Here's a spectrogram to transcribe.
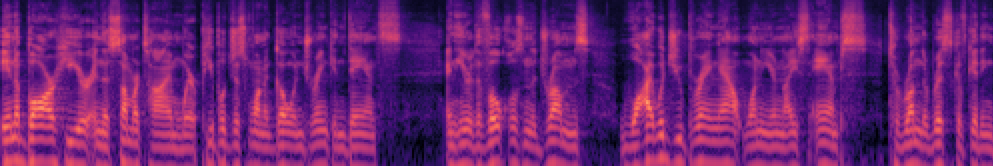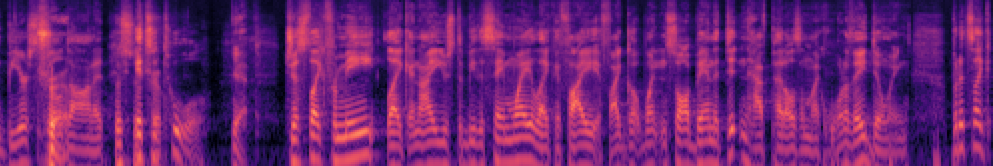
in a bar here in the summertime where people just want to go and drink and dance and hear the vocals and the drums, why would you bring out one of your nice amps to run the risk of getting beer spilled True. on it? This is It's true. a tool. Yeah. Just like for me, like, and I used to be the same way. Like, if I if I got went and saw a band that didn't have pedals, I'm like, what are they doing? But it's like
